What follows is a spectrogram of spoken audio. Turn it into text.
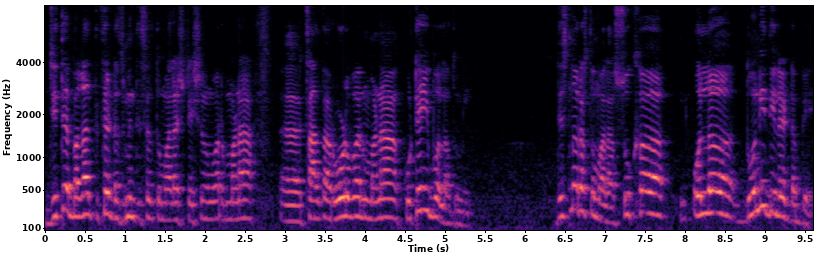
जिथे बघाल तिथे डस्टबिन दिसेल तुम्हाला. स्टेशनवर म्हणा चालता रोडवर म्हणा कुठेही बोला तुम्ही. दिसणारच तुम्हाला. सुख ओलं दोन्ही दिले डबे.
